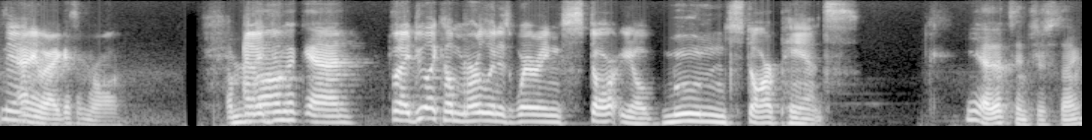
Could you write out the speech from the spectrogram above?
Yeah. Anyway, I guess I'm wrong. I'm And wrong do- again. But I do like how Merlin is wearing star, you know, moon star pants. Yeah, that's interesting.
